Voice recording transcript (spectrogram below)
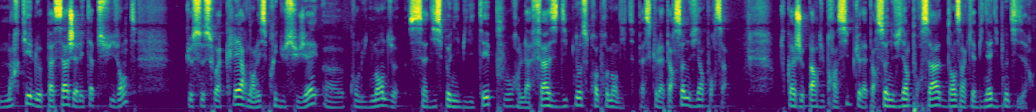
marquer le passage à l'étape suivante que ce soit clair dans l'esprit du sujet, euh, qu'on lui demande sa disponibilité pour la phase d'hypnose proprement dite, parce que la personne vient pour ça. En tout cas, je pars du principe que la personne vient pour ça dans un cabinet d'hypnotiseur,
